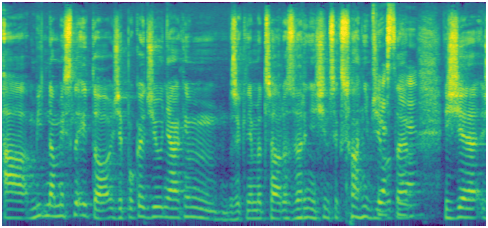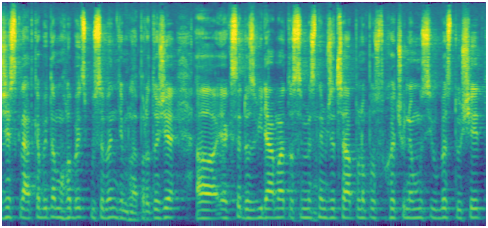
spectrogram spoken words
a mít na mysli i to, že pokud žiju nějakým, řekněme třeba rozvernějším sexuálním životem, že, že zkrátka by to mohlo být způsoben tímhle, protože uh, jak se dozvídáme, a to si myslím, že třeba plno posluchačů nemusí vůbec tušit,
